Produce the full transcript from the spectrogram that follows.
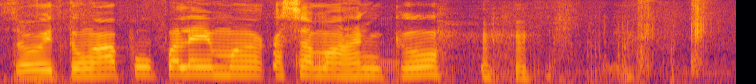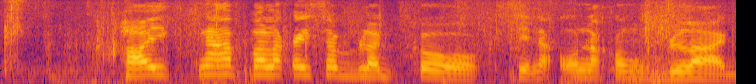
So ito nga po pala yung mga kasamahan ko. Hi nga pala kayo sa vlog ko. Kasi nauna kong vlog.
